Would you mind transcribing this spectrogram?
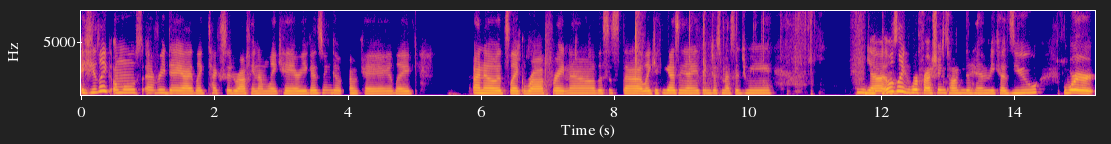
I feel like almost every day I like texted Rafi and I'm like, hey, are you guys doing go- okay? Like I know it's like rough right now. This is that. Like if you guys need anything, just message me. Yeah, it was like refreshing talking to him because you were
